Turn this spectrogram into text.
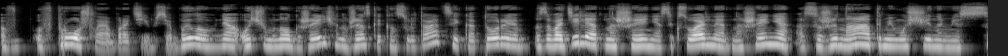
в, в прошлое обратимся. Было у меня очень много женщин в женской консультации, которые заводили отношения, сексуальные отношения с женатыми мужчинами, с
